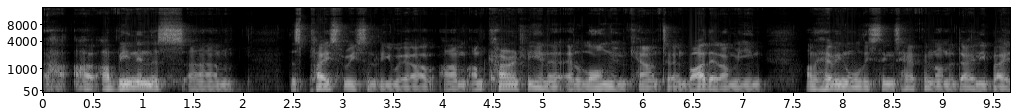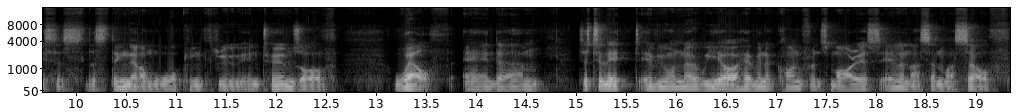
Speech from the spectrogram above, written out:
I, have been in this. Um, this place recently where I'm, I'm currently in a, a long encounter. And by that I mean I'm having all these things happen on a daily basis, this thing that I'm walking through in terms of wealth. And um, just to let everyone know, we are having a conference, Marius, Elenas, and myself,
